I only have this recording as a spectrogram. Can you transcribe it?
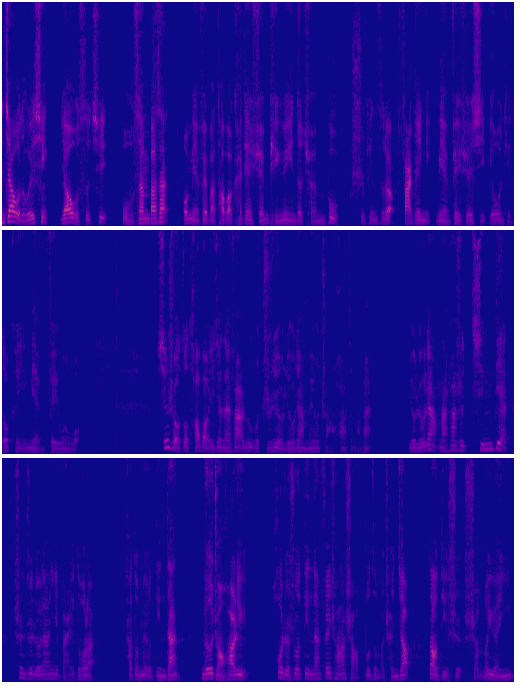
添加我的微信幺五四七五三八三，我免费把淘宝开店选品运营的全部视频资料发给你，免费学习，有问题都可以免费问我。新手做淘宝一件代发，如果只有流量没有转化怎么办？有流量，哪怕是新店，甚至流量一百多了，他都没有订单，没有转化率，或者说订单非常的少，不怎么成交，到底是什么原因？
